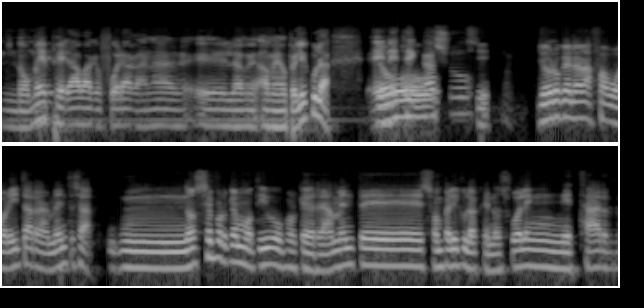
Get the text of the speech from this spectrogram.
no me esperaba que fuera a ganar eh, la a mejor película. En este caso, sí. Yo creo que era la favorita realmente. O sea, mm, no sé por qué motivo, porque realmente son películas que no suelen estar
